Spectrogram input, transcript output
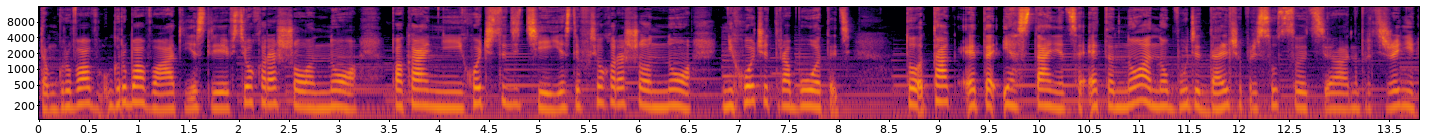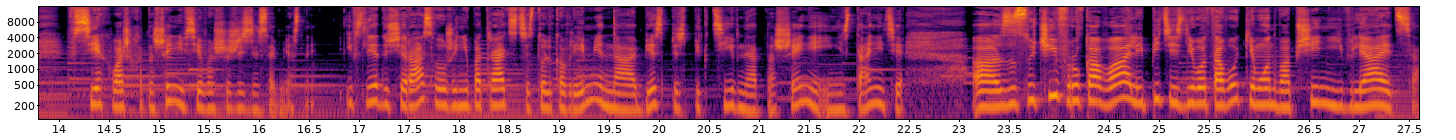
там грубов, грубоват, если все хорошо, но пока не хочется детей, если все хорошо, но не хочет работать, то так это и останется. Это но, оно будет дальше присутствовать а, на протяжении всех ваших отношений, всей вашей жизни совместной. И в следующий раз вы уже не потратите столько времени на бесперспективные отношения и не станете засучив рукава, лепить из него того, кем он вообще не является.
